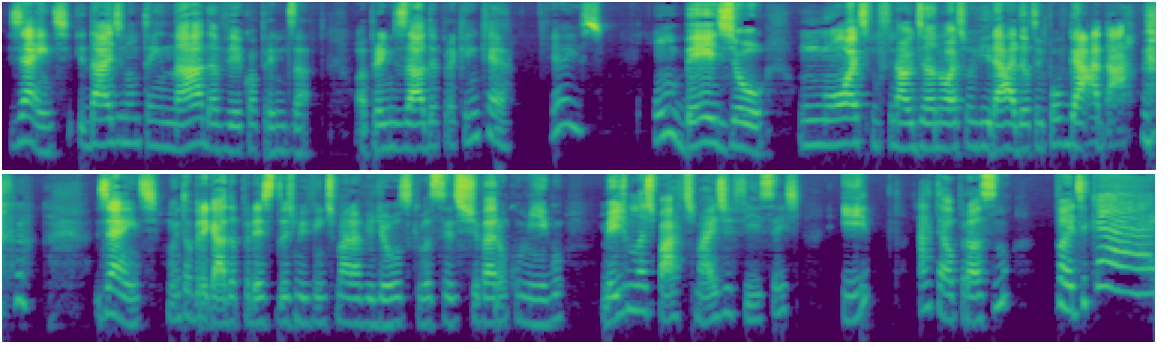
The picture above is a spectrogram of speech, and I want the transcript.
Gente, idade não tem nada a ver com aprendizado. O aprendizado é para quem quer. E é isso. Um beijo, um ótimo final de ano, uma ótima virada. Eu tô empolgada. gente, muito obrigada por esse 2020 maravilhoso que vocês estiveram comigo, mesmo nas partes mais difíceis. E até o próximo podcast.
